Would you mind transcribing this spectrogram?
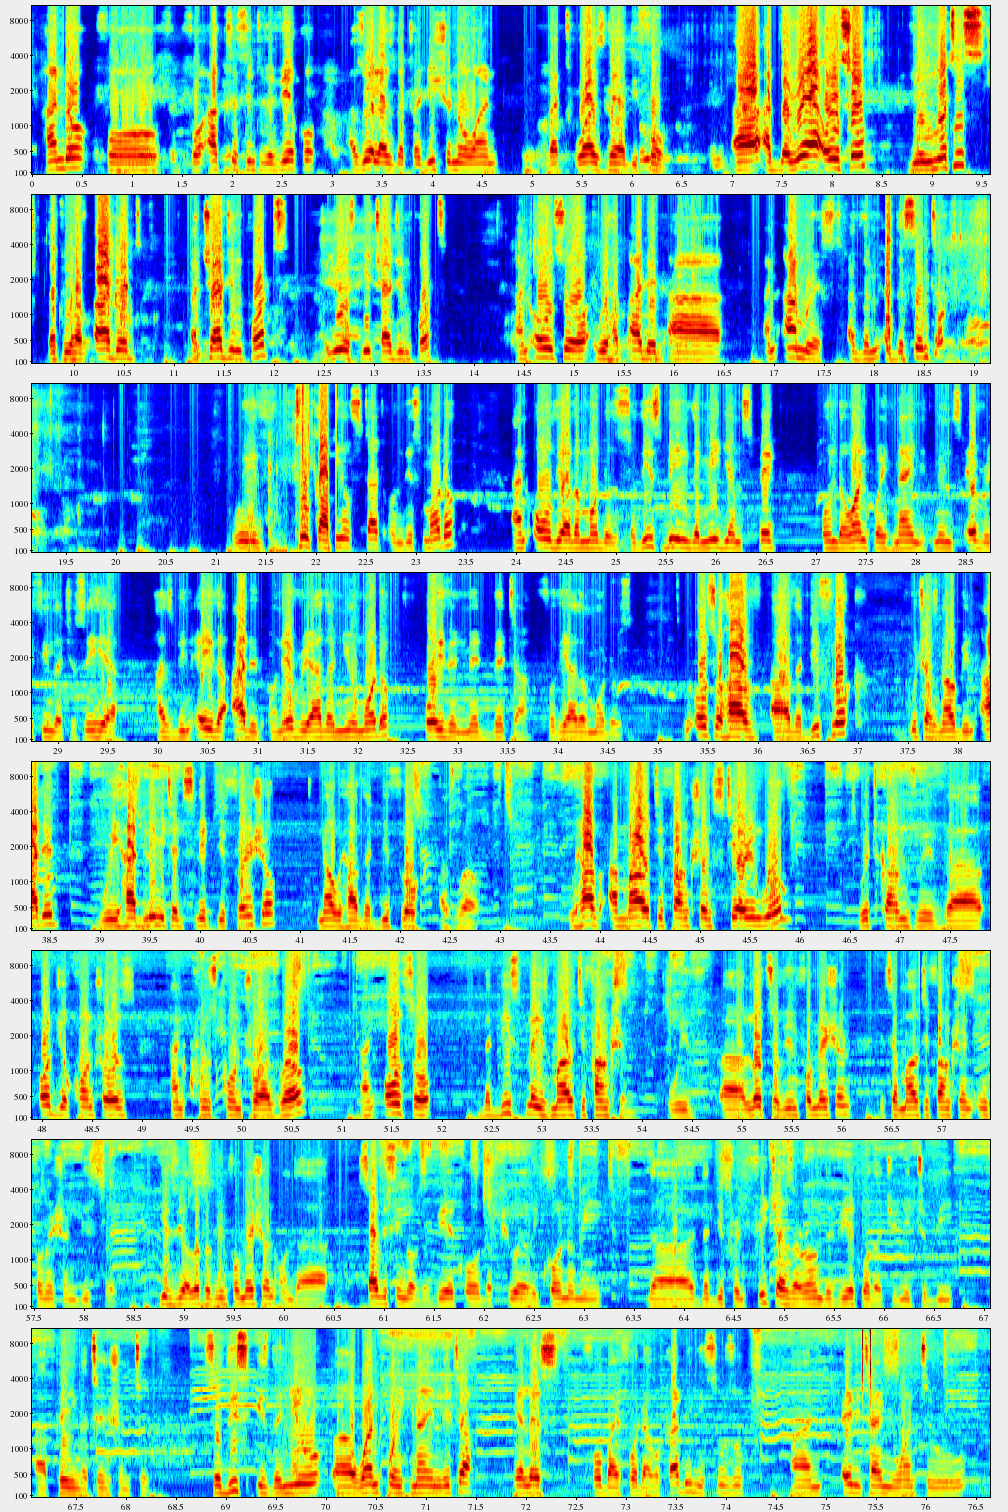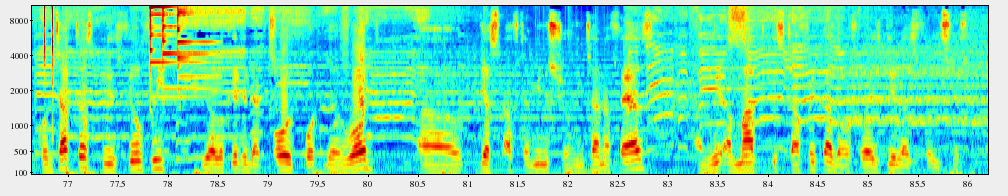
handle for for access into the vehicle as well as the traditional one that was there before. Uh, at the rear also you'll notice that we have added a charging port a usb charging port and also we have added uh, an armrest at the at the center with two cup wheel start on this model and all the other models. So this being the medium spec on the 1.9, it means everything that you see here has been either added on every other new model or even made better for the other models. We also have uh, the diff lock, which has now been added. We had limited slip differential. Now we have the diff lock as well. We have a multi-function steering wheel, which comes with uh, audio controls and cruise control as well and also the display is multifunction with uh, lots of information. It's a multifunction information display. Gives you a lot of information on the servicing of the vehicle the fuel economy the the different features around the vehicle that you need to be uh, paying attention to. So this is the new uh, 1.9 liter ls 4x4 double cabin isuzu. And anytime you want to contact us please feel free. We are located at old port bell road uh, just after Ministry of Internal Affairs, and we are marked East Africa, the authorized dealers for Isuzu.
